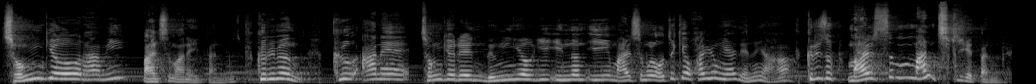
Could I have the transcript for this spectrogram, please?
정결함이 말씀 안에 있다는 거죠. 그러면 그 안에 정결의 능력이 있는 이 말씀을 어떻게 활용해야 되느냐? 그래서 말씀만 지키겠다는 거예요.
